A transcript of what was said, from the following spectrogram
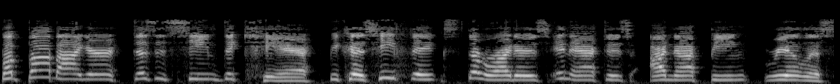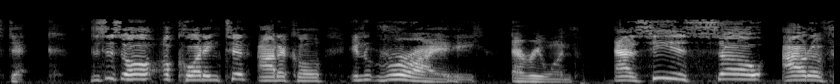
But Bob Iger doesn't seem to care because he thinks the writers and actors are not being realistic. This is all according to an article in Variety, everyone. As he is so out of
